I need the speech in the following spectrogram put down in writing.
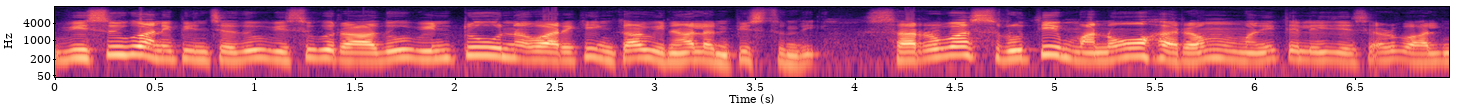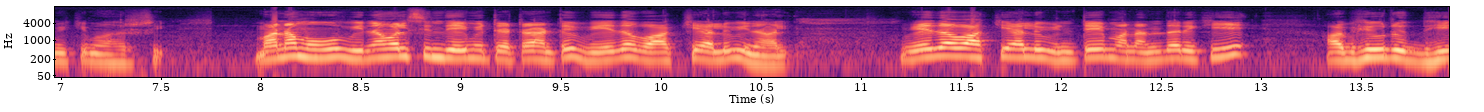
విసుగు అనిపించదు విసుగు రాదు వింటూ ఉన్న వారికి ఇంకా వినాలనిపిస్తుంది. సర్వశ్రుతి మనోహరం అని తెలియజేశాడు వాల్మీకి మహర్షి. మనము వినవలసింది ఏమిటట అంటే వేదవాక్యాలు వినాలి. వేదవాక్యాలు వింటే మనందరికీ అభివృద్ధి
